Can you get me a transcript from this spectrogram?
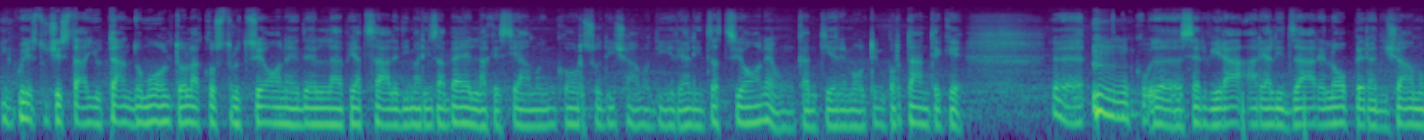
In questo ci sta aiutando molto la costruzione del piazzale di Marisabella che siamo in corso diciamo, di realizzazione, un cantiere molto importante che eh, eh, servirà a realizzare l'opera diciamo,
